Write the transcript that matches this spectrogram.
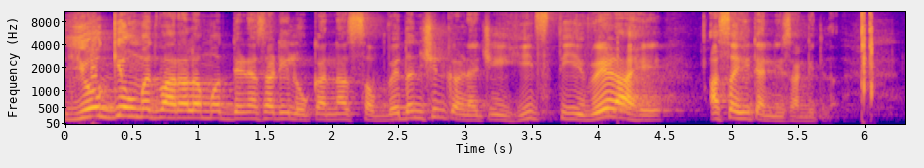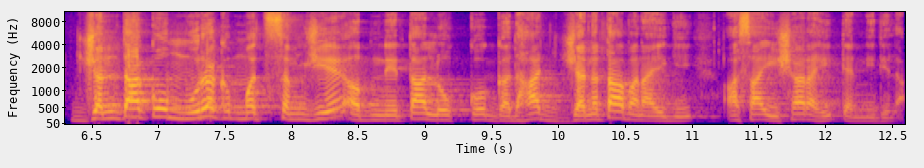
योग्य उमेदवाराला मत देण्यासाठी लोकांना संवेदनशील करण्याची हीच ती वेळ आहे असंही त्यांनी सांगितलं. जनता को मूरख मत समजिए अब नेता लोक को गधा जनता बनाएगी असा इशाराही त्यांनी दिला.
